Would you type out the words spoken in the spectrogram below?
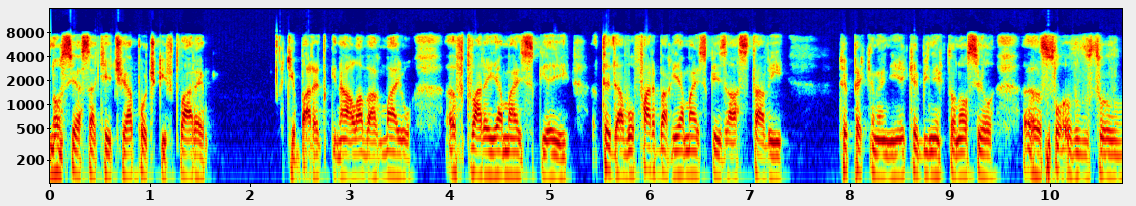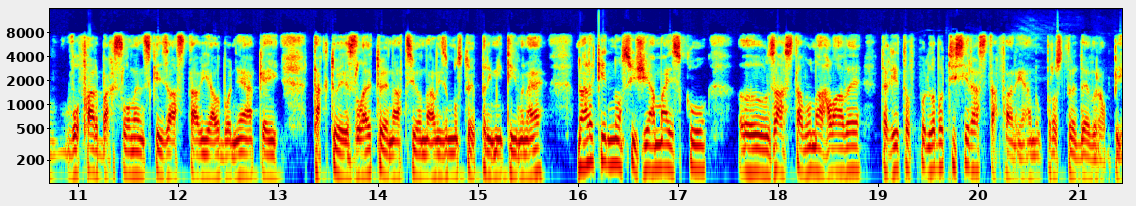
nosia sa tie čiapočky v tvare tie baretky na hlavách majú v tvare jamajskej, teda vo farbách jamajskej zástavy. To je pekné, nie? Keby niekto nosil slo, vo farbách slovenskej zastavy alebo nejakej, tak to je zlé, to je nacionalizmus, to je primitívne. No ale keď nosíš jamajskú uh, zástavu na hlave, tak je to v lebo ty si Rastafarian uprostred Európy.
